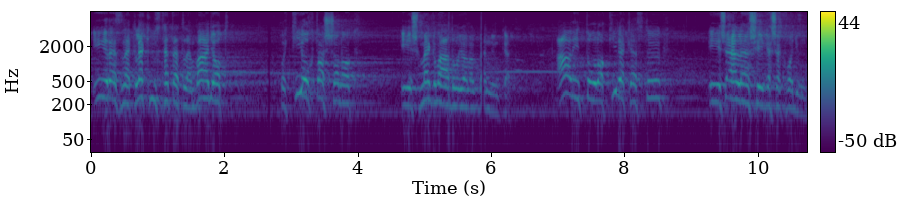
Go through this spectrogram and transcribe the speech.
éreznek leküzdhetetlen vágyat, hogy kioktassanak és megvádoljanak bennünket. Állítólag kirekesztők és ellenségesek vagyunk.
